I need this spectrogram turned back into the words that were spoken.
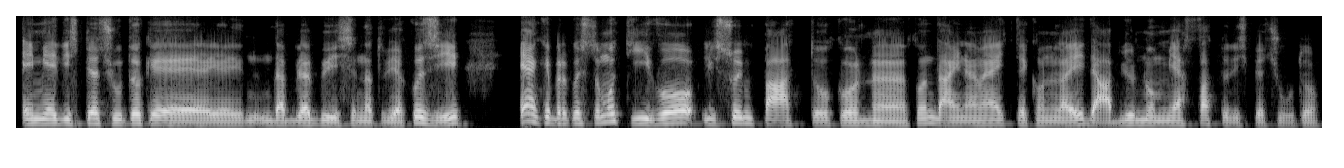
e mi è dispiaciuto che in WWE sia andato via così e anche per questo motivo il suo impatto con, con Dynamite e con la AW non mi ha affatto dispiaciuto.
